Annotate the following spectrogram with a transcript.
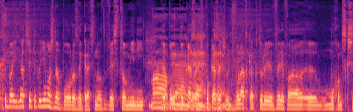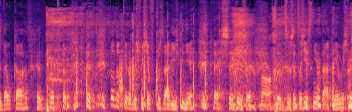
chyba inaczej tego nie można było rozegrać. No wiesz, co mieli no, po, wiem, pokazać, wiem, pokazać wiem. dwulatka, który wyrywa y, muchom skrzydełka, no, to, to dopiero byśmy się wkurzali nie? Że, że, no. to, że coś jest nie tak. Nie? Myślę,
